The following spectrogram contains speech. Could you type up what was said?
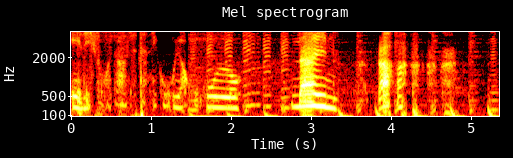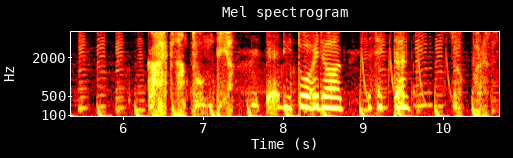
Editoidaan sitä niinku joku hullu. Näin. Kahdeksan tuntia editoidaan ja sitten se on paras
